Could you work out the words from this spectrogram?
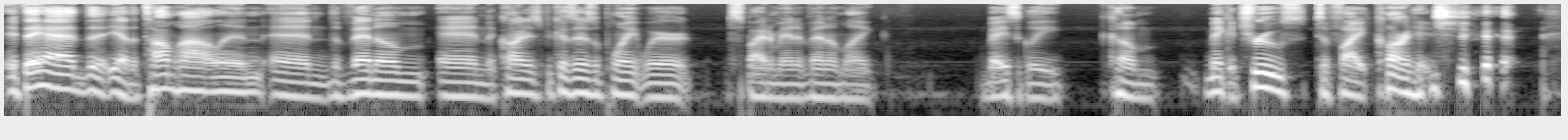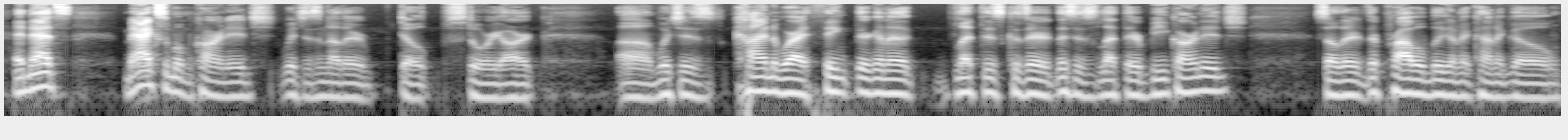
if they had the yeah the Tom Holland and the Venom and the Carnage, because there's a point where Spider Man and Venom like basically come make a truce to fight Carnage, and that's Maximum Carnage, which is another dope story arc, um, which is kind of where I think they're gonna let this because they're this is let there be Carnage, so they're they're probably gonna kind of go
